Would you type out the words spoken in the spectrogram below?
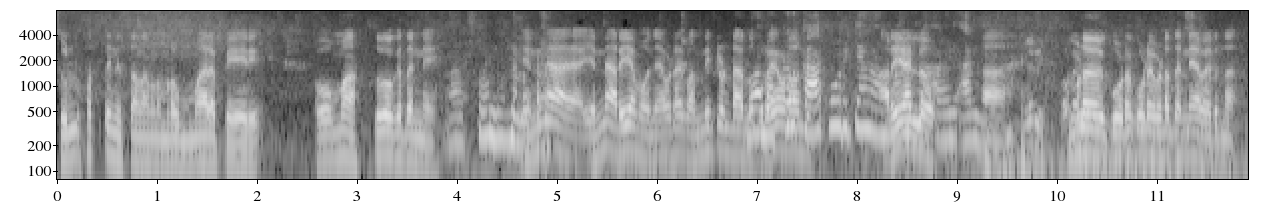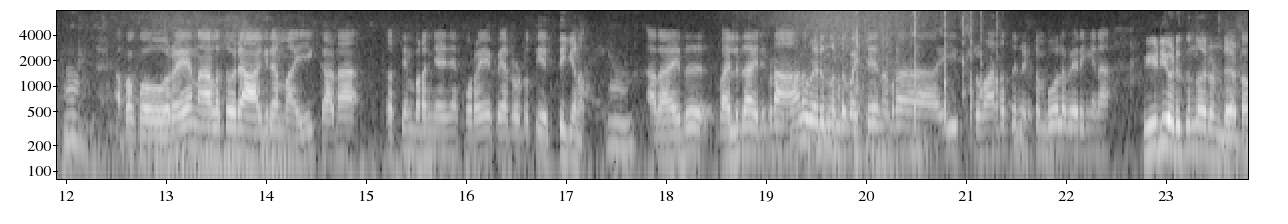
സുൽഫത്ത് നിസ എന്നാണ് നമ്മുടെ ഉമ്മാരെ പേര്. അപ്പൊ ഉമ്മ സുഖമൊക്കെ തന്നെ? എന്നാ. എന്നെ അറിയാമോ? ഞാൻ ഇവിടെ വന്നിട്ടുണ്ടായിരുന്നു. കുറേ ഇവിടെ അറിയാലോ? അറി- അറി- ആ നമ്മൾ കൂടെ കൂടെ ഇവിടെ തന്നെയാ വരുന്ന. അപ്പൊ കുറേ നാളത്തെ ഒരു ആഗ്രഹമായി. ഈ കട സത്യം പറഞ്ഞു കഴിഞ്ഞാൽ കുറേ പേരോടൊത്ത് എത്തിക്കണം. അതായത് വലുതായിട്ട് ഇവിടെ ആൾ വരുന്നുണ്ട്. പക്ഷേ നമ്മുടെ ഈ ട്രിവാൻഡത്തിന് ഇഷ്ടംപോലെ പേരിങ്ങനെ വീഡിയോ എടുക്കുന്നവരുണ്ട് കേട്ടോ.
